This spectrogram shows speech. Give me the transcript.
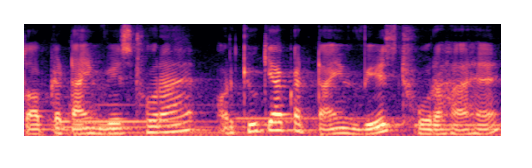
तो आपका टाइम वेस्ट हो रहा है और क्योंकि आपका टाइम वेस्ट हो रहा है,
